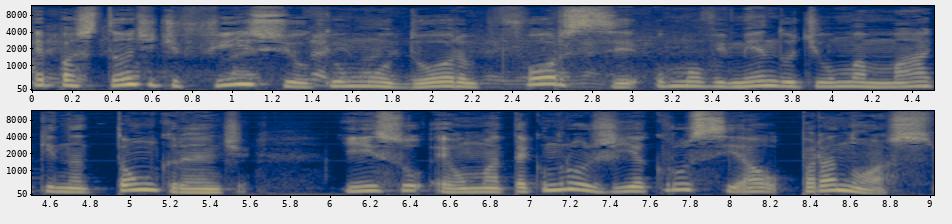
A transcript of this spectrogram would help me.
É bastante difícil que o motor force o movimento de uma máquina tão grande. Isso é uma tecnologia crucial para nós.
